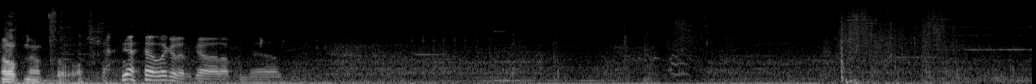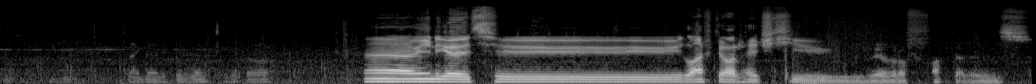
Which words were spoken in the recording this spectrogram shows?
oh, no, it fell off. yeah, look at us going up and down. To the. Uh, we need to go to Lifeguard HQ, wherever the fuck that is.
